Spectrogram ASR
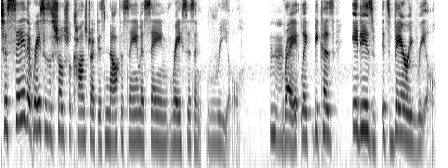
to say that race is a social construct is not the same as saying race isn't real. Mm-hmm. Right? Like because it is it's very real.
